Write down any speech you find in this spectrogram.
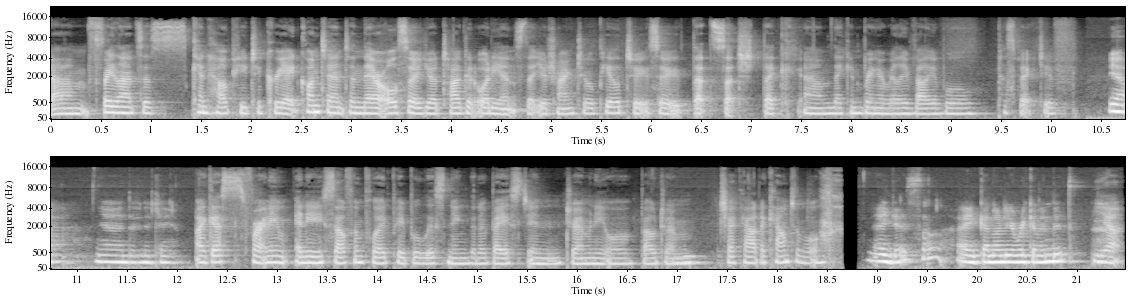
um, freelancers can help you to create content and they're also your target audience that you're trying to appeal to. So that's such like um, they can bring a really valuable perspective. Yeah yeah definitely. I guess for any any self-employed people listening that are based in germany or belgium mm. check out accountable i guess so. I can only recommend it. Yeah.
